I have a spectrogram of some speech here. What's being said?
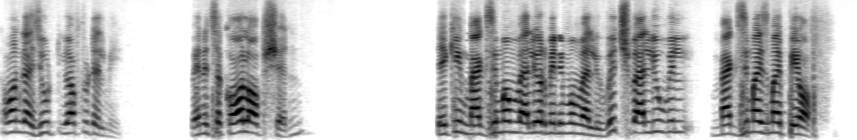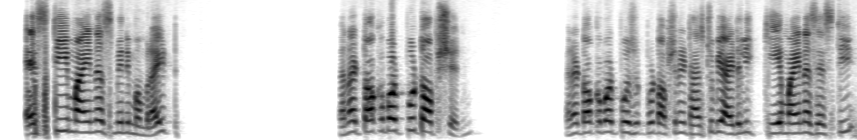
Come on guys, you, you have to tell me. When it's a call option, taking maximum value or minimum value, which value will maximize my payoff? ST minus minimum, right? When I talk about put option, when I talk about put option, it has to be ideally K minus ST,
